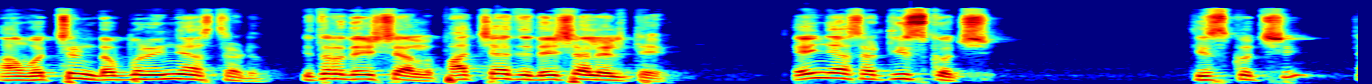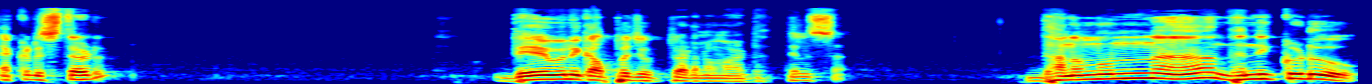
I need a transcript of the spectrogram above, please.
ఆ వచ్చిన డబ్బులు ఏం చేస్తాడు? ఇతర దేశాలు పాశ్చాత్య దేశాలు వెళ్తే ఏం చేస్తాడు తీసుకొచ్చి? తీసుకొచ్చి ఎక్కడ ఇస్తాడు దేవునికి అప్పచెప్తాడు అనమాట తెలుసా? ధనమున్న ధనికుడు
